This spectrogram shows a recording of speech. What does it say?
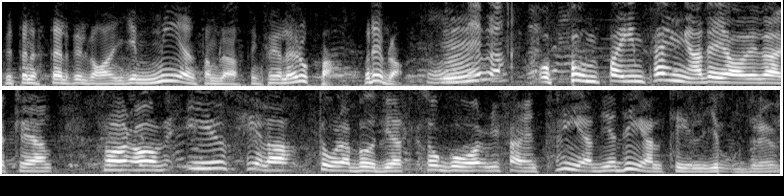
Utan istället vill vi ha en gemensam lösning för hela Europa. Och det är bra. Mm, Det är bra. Och pumpa in pengar, det gör vi verkligen. För av EUs hela stora budget så går ungefär en tredjedel till jordbruk.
